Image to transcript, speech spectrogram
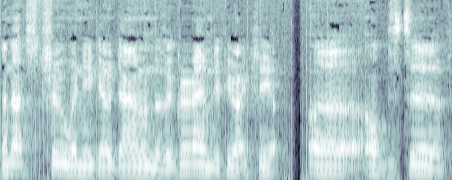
And that's true when you go down under the ground. If you actually uh, observe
